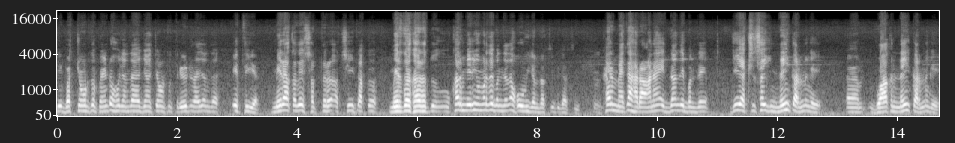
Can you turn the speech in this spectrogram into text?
ਜੇ ਬਸ 64 ਤੋਂ 65 ਹੋ ਜਾਂਦਾ ਹੈ ਜਾਂ 64 ਤੋਂ 63 ਰਹਿ ਜਾਂਦਾ ਇੱਥੇ ਹੀ ਹੈ। ਮੇਰਾ ਕਦੇ 70 80 ਤੱਕ ਮੇਰੇ ਤਾਂ ਖੈਰ ਖੈਰ ਮੇਰੀ ਉਮਰ ਦੇ ਬੰਦੇ ਦਾ ਹੋ ਵੀ ਜਾਂਦਾ 80 85 ਖੈਰ ਮੈਂ ਤਾਂ ਹੈਰਾਨ ਹੈ ਇਦਾਂ ਦੇ ਬੰਦੇ ਜੇ ਐਕਸਰਸਾਈਜ਼ ਨਹੀਂ ਕਰਨਗੇ ਵਾਕ ਨਹੀਂ ਕਰਨਗੇ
